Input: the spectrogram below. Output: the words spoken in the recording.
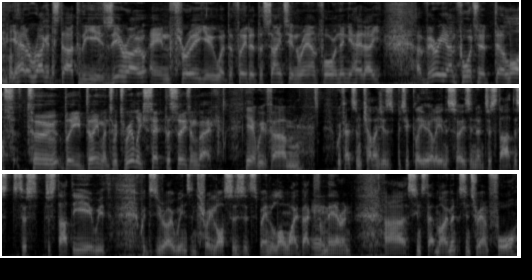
You had a rugged start to the year, zero and three. You were defeated the Saints in round four, and then you had a, a very unfortunate uh, loss to the Demons, which really set the season back. Yeah, we've um, we've had some challenges, particularly early in the season, and to start this to, to start the year with with zero wins and three losses, it's been a long way back from there. And uh, since that moment, since round four,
